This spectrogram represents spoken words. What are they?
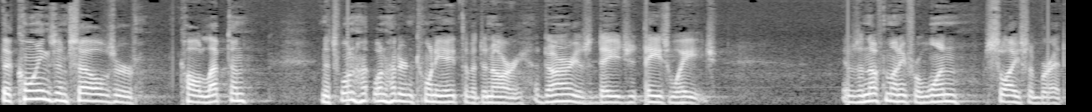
The coins themselves are called lepton, and it's 128th of a denarii. A denarii is a day's wage. It was enough money for one slice of bread.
